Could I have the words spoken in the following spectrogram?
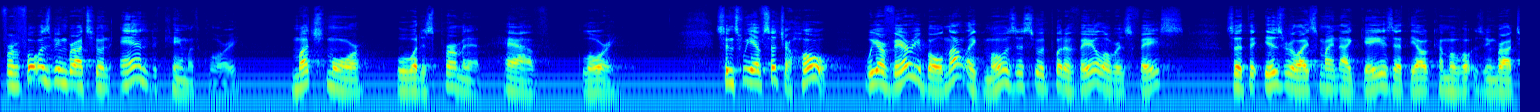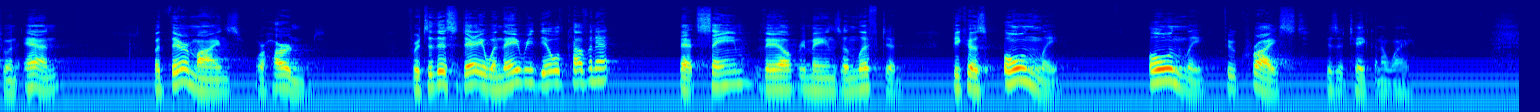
For if what was being brought to an end came with glory, much more will what is permanent have glory. Since we have such a hope, we are very bold, not like Moses, who had put a veil over his face so that the Israelites might not gaze at the outcome of what was being brought to an end, but their minds were hardened. For to this day, when they read the Old Covenant, that same veil remains unlifted, because only, only through Christ is it taken away.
